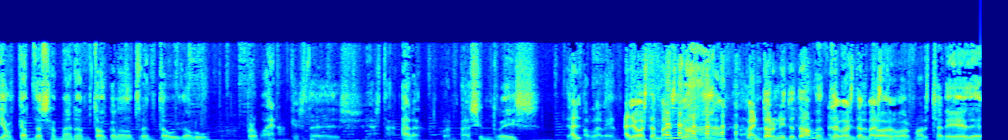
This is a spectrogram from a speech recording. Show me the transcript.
i el cap de setmana em toca la del 31 i de l'1, però bueno, aquesta és... ja està. Ara, quan passin Reis, ja en parlarem. A llavors te'n vas, tu. Ah, Quan torni tothom, Quan llavors te'n vas, tu. Llavors marxaré eh,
